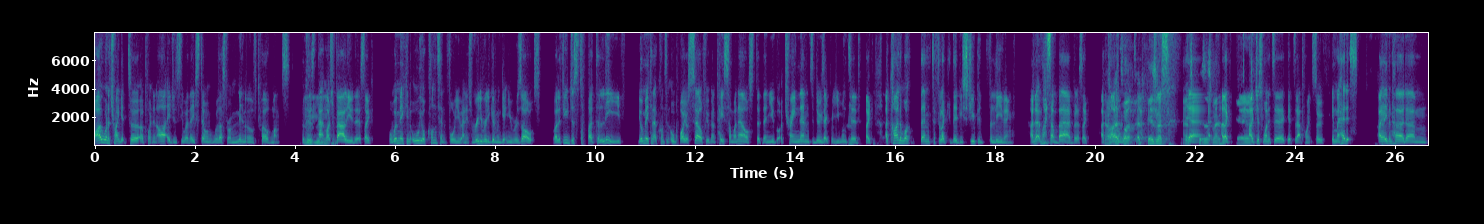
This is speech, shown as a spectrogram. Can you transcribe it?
I want to try and get to a point in our agency where they've stayed with us for a minimum of 12 months because mm-hmm. that much value that it's like, well, we're making all your content for you and it's really, really good and getting you results. Well, if you decide to leave, you're making that content all by yourself. You're going to pay someone else that then you've got to train them to do exactly what you wanted. Like I kind of want them to feel like they'd be stupid for leaving. I know it might sound bad, but it's like I no, kind of want what, that's business. That's yeah, business, man. I, like yeah. I just wanted to get to that point. So in my head, it's I even heard um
